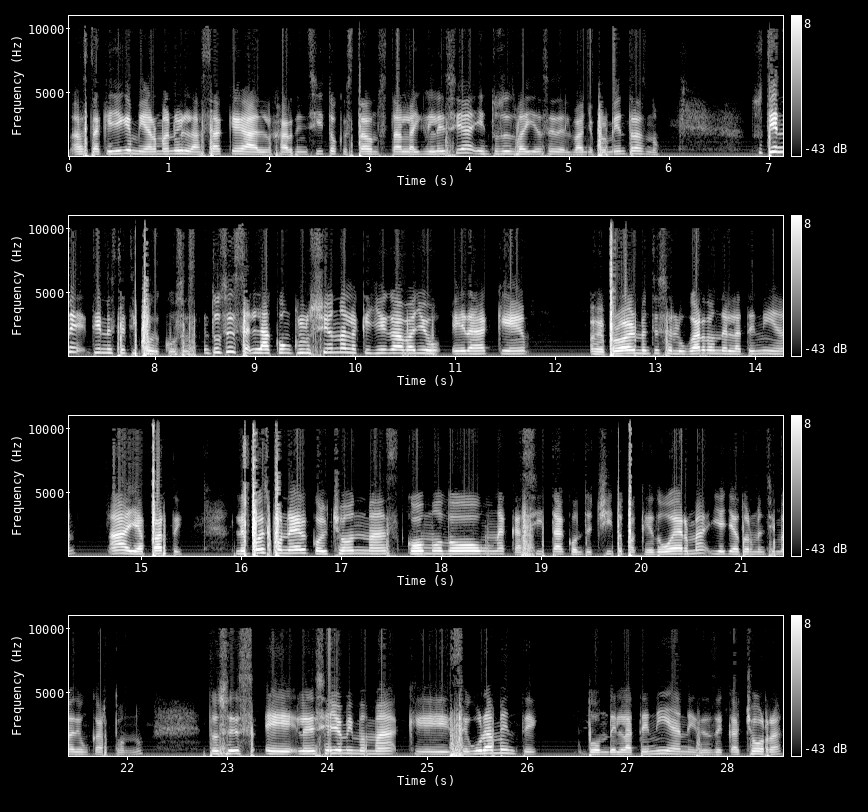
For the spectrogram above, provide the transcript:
hasta que llegue mi hermano y la saque al jardincito que está donde está la iglesia y entonces váyase del baño, pero mientras no. Entonces tiene, tiene este tipo de cosas. Entonces la conclusión a la que llegaba yo era que eh, probablemente es el lugar donde la tenían. Ah, y aparte, le puedes poner el colchón más cómodo, una casita con techito para que duerma y ella duerme encima de un cartón, ¿no? Entonces, eh, le decía yo a mi mamá que seguramente donde la tenían y desde cachorra,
